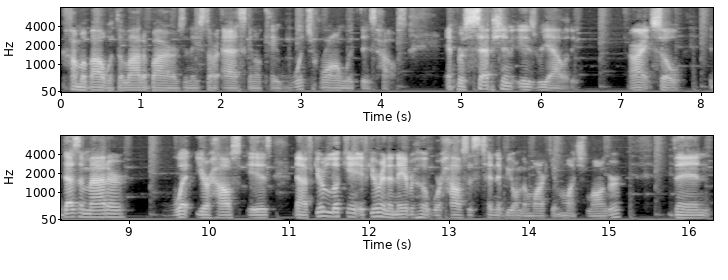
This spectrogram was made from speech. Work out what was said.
come about with a lot of buyers and they start asking, okay, what's wrong with this house? And perception is reality. All right. So it doesn't matter what your house is. Now, if you're looking, if you're in a neighborhood where houses tend to be on the market much longer, then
